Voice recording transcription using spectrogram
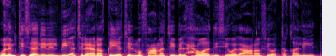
والامتثال للبيئة العراقية المفعمة بالحوادث والأعراف والتقاليد.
